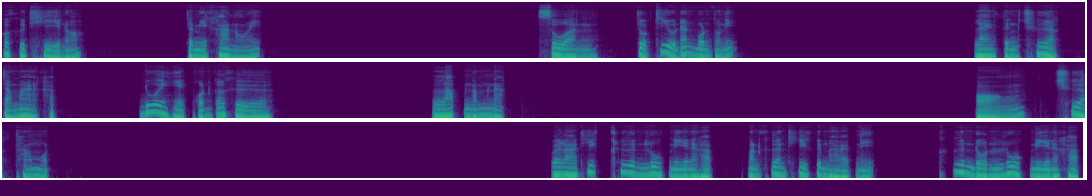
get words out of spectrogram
ก็คือ T เนาะจะมีค่าน้อย ส่วนจุดที่อยู่ด้านบนตรงนี้ แรงตึงเชือกจะมากครับ ด้วยเหตุผลก็คือ รับน้ำหนัก ของเชือกทั้งหมด เวลาที่คลื่นลูกนี้นะครับ มันเคลื่อนที่ขึ้นมาแบบนี้ คลื่นโดนลูกนี้นะครับ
